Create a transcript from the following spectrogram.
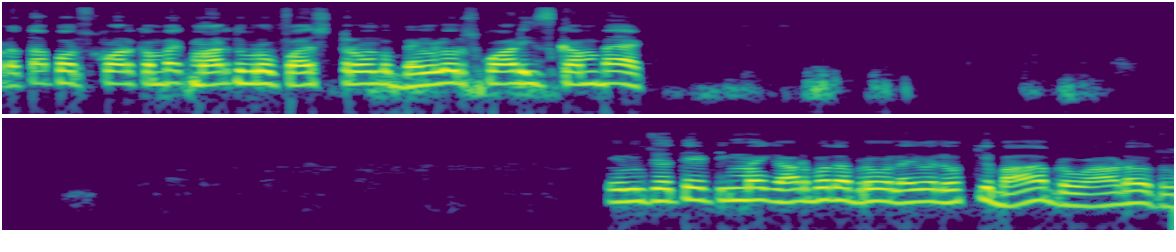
ಪ್ರತಾಪ್ ಅವ್ರ ಸ್ಕ್ವಾಡ್ ಕಮ್ ಬ್ಯಾಕ್ ಮಾಡ್ತು bro first round Bengaluru squad is come back ನಿಮ್ಮ ಜೊತೆ ಟೀಮ್ ಆಗಿ ಆಡ್ಬೋದಾ ಬ್ರೋ ಲೈವಲ್ಲಿ ಓಕೆ ಬಾ ಬ್ರೋ ಆಡೋದು.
